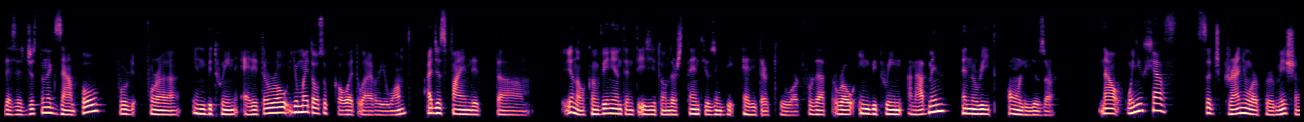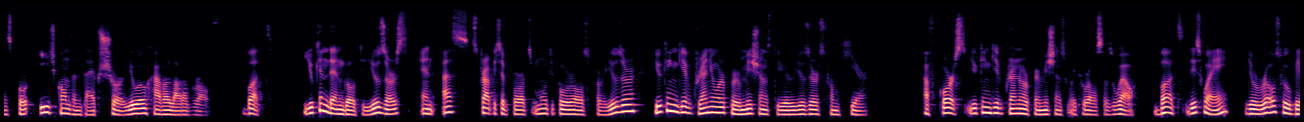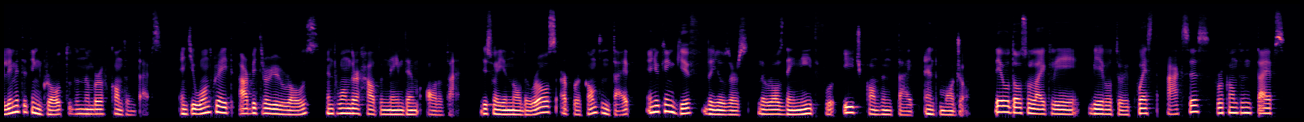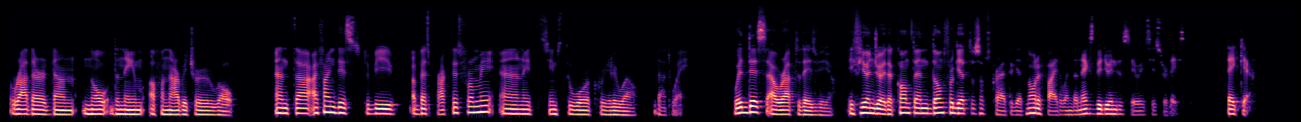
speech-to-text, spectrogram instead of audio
This is just an example for, for a in-between editor role. You might also call it whatever you want. I just find it, um, you know, convenient and easy to understand using the editor keyword for that role in between an admin and read-only user. Now, when you have such granular permissions for each content type, sure, you will have a lot of roles. But you can then go to users and as Strapi supports multiple roles per user, you can give granular permissions to your users from here. Of course, you can give granular permissions with roles as well, but this way, your roles will be limited in growth to the number of content types, and you won't create arbitrary roles and wonder how to name them all the time. This way you know the roles are per content type and you can give the users the roles they need for each content type and module. They would also likely be able to request access for content types rather than know the name of an arbitrary role. And uh, I find this to be a best practice for me and it seems to work really well that way. With this, I'll wrap today's video. If you enjoy the content, don't forget to subscribe to get notified when the next video in the series is released. Take care.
